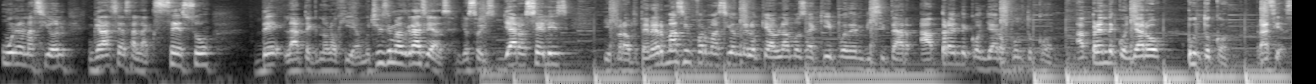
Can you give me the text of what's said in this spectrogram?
una nación gracias al acceso de la tecnología. Muchísimas gracias. Yo soy Yaro Celis y para obtener más información de lo que hablamos aquí pueden visitar aprendeconyaro.com. Aprendeconyaro.com. Gracias.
